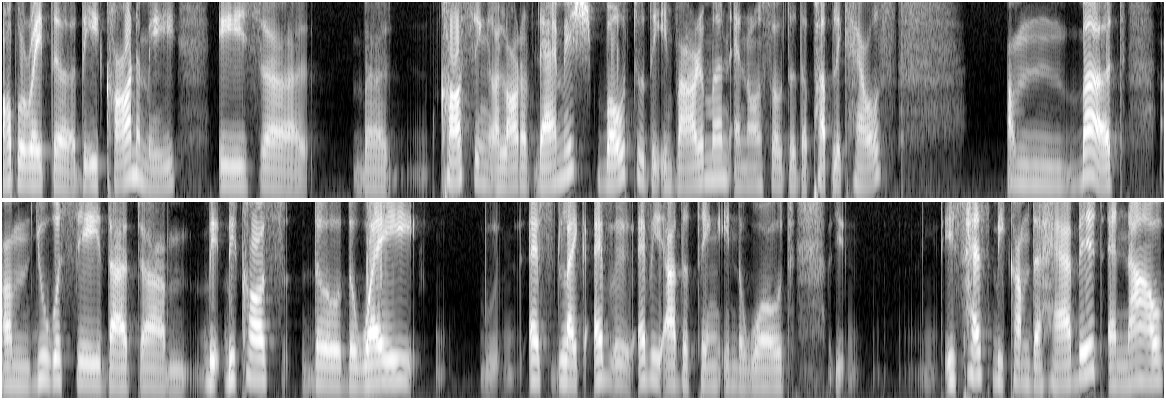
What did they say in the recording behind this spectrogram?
operate the, the economy is uh, causing a lot of damage both to the environment and also to the public health. Um, but um, you will see that um, be- because the the way as like every every other thing in the world it has become the habit and now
